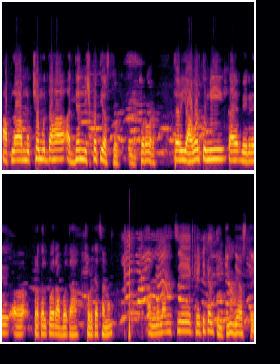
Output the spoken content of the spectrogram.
आपला मुख्य मुद्दा हा अध्ययन निष्पत्ती असतो. बरोबर? तर यावर तुम्ही काय वेगळे प्रकल्प राबवत आहात? थोडक्यात सांगा. मुलांचे क्रिटिकल थिंकिंग जे असते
